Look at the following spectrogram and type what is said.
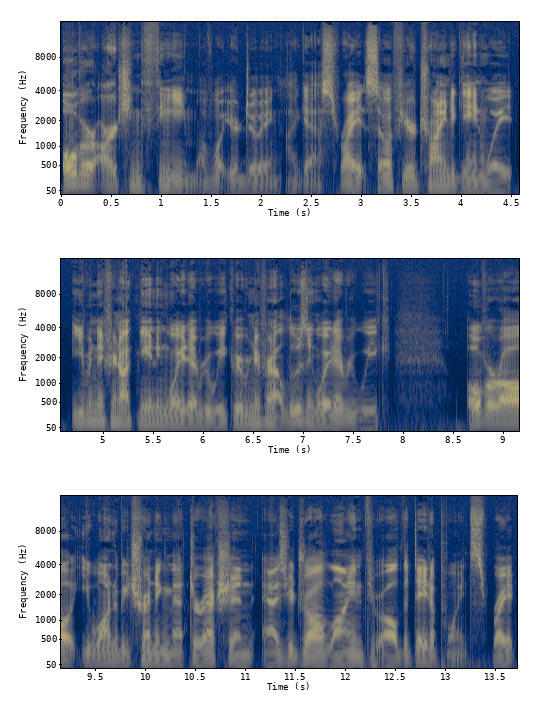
overarching theme of what you're doing, I guess, right? So if you're trying to gain weight, even if you're not gaining weight every week, or even if you're not losing weight every week, overall you want to be trending that direction as you draw a line through all the data points, right?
